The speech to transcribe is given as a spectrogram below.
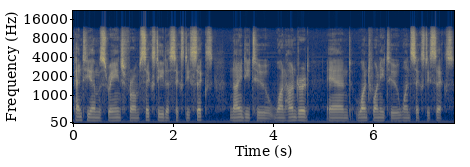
Pentiums range from 60 to 66, 90 to 100, and 120 to 166.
